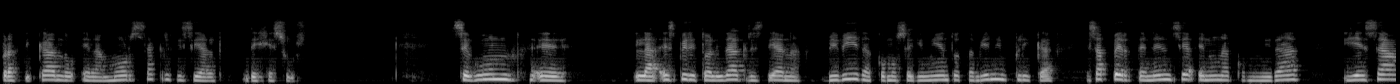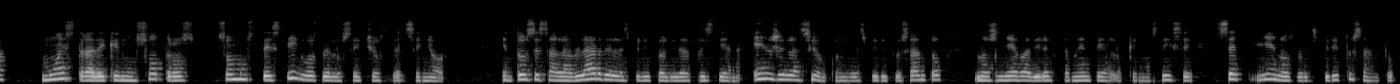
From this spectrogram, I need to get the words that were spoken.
practicando el amor sacrificial de Jesús. Según eh, la espiritualidad cristiana vivida como seguimiento también implica esa pertenencia en una comunidad y esa muestra de que nosotros somos testigos de los hechos del Señor. Entonces, al hablar de la espiritualidad cristiana en relación con el Espíritu Santo, nos lleva directamente a lo que nos dice, sed llenos del Espíritu Santo,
